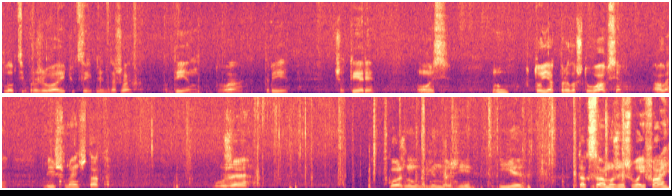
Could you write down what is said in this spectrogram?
Хлопці проживають у цих бліндажах. Один, два, три, чотири. Ось. Ну, хто як прилаштувався, але більш-менш так уже в кожному бліндажі є так само же ж Wi-Fi.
